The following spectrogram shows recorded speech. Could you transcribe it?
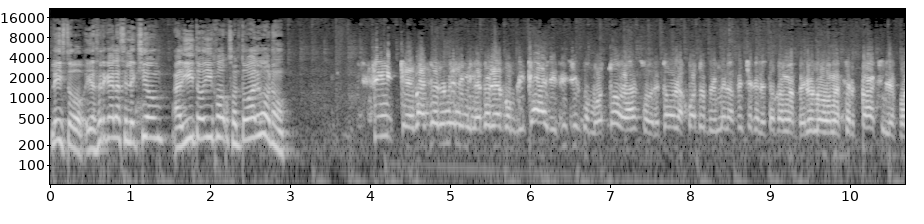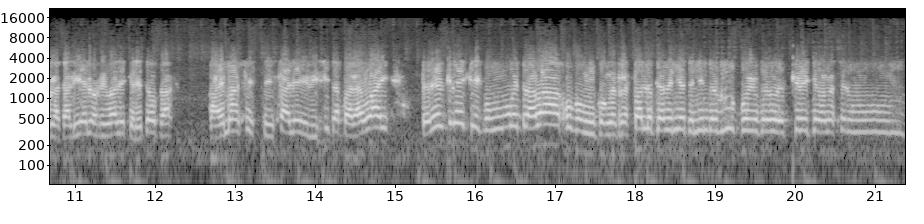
Listo. ¿Y acerca de la selección? ¿Alguito dijo? ¿Soltó algo o no? Sí, que va a ser una eliminatoria complicada y difícil como todas, sobre todo las cuatro primeras fechas que le tocan a Perú no van a ser fáciles por la calidad de los rivales que le toca. Además, este sale de visita a Paraguay, pero él cree que con un buen trabajo, con, con el respaldo que ha venido teniendo el grupo, yo creo que cree que van a hacer un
